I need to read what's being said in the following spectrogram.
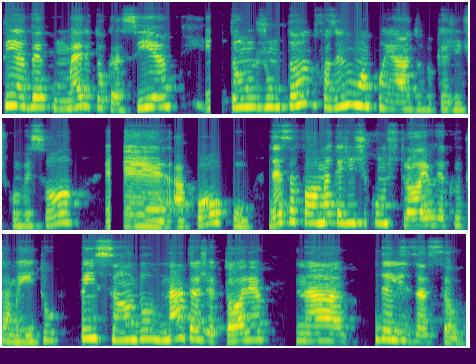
tem a ver com meritocracia. Então, juntando, fazendo um apanhado do que a gente conversou é, há pouco, dessa forma que a gente constrói o recrutamento pensando na trajetória na fidelização,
